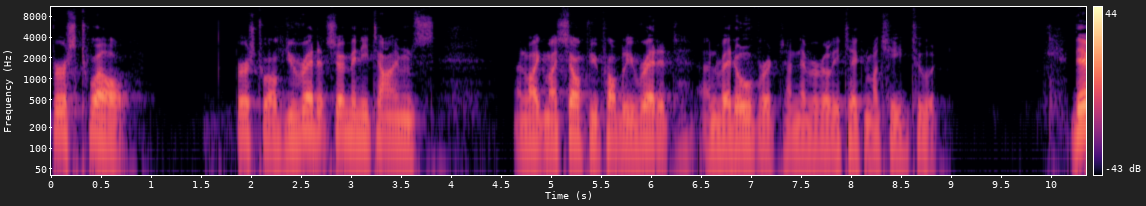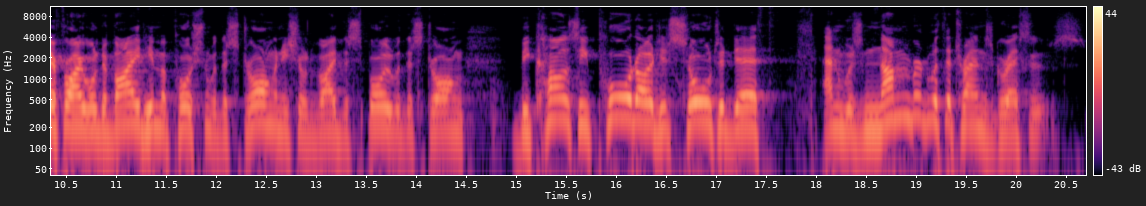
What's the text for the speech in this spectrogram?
verse 12. Verse 12. You've read it so many times, and like myself, you probably read it and read over it and never really taken much heed to it. Therefore, I will divide him a portion with the strong, and he shall divide the spoil with the strong, because he poured out his soul to death and was numbered with the transgressors.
